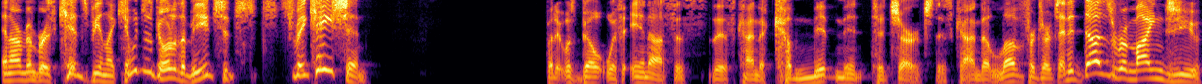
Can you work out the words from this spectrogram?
And I remember as kids being like, can we just go to the beach? It's, it's vacation but it was built within us this this kind of commitment to church, this kind of love for church, and it does remind you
